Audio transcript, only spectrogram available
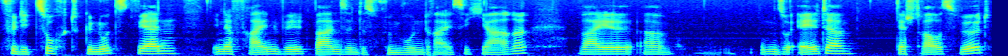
für die Zucht genutzt werden. In der freien Wildbahn sind es 35 Jahre, weil äh, umso älter der Strauß wird,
